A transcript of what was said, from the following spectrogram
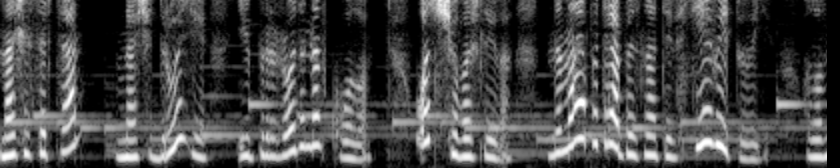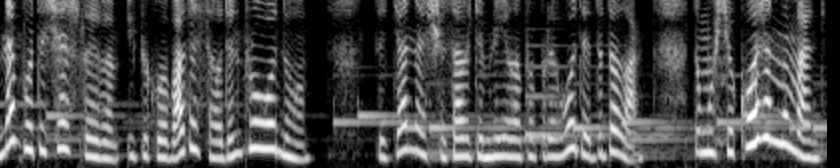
Наші серця, наші друзі і природа навколо. От що важливе, немає потреби знати всі відповіді. Головне бути щасливим і піклуватися один про одного. Тетяна, що завжди мріяла про пригоди, додала, тому що кожен момент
